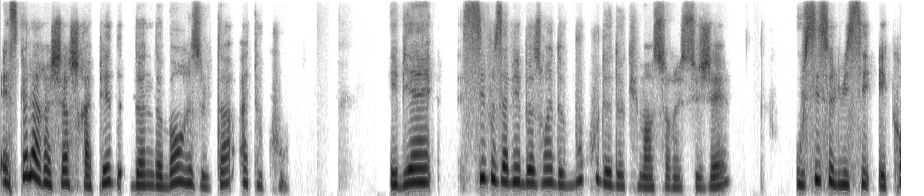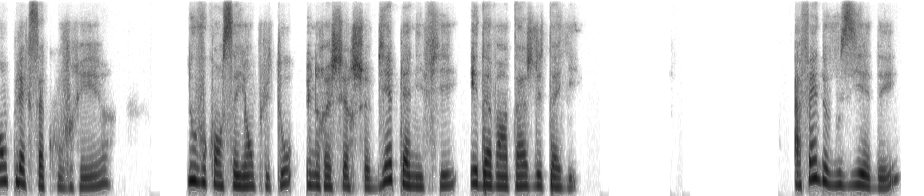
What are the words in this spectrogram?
Est-ce que la recherche rapide donne de bons résultats à tout coup? Eh bien, si vous avez besoin de beaucoup de documents sur un sujet ou si celui-ci est complexe à couvrir, nous vous conseillons plutôt une recherche bien planifiée et davantage détaillée. Afin de vous y aider,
